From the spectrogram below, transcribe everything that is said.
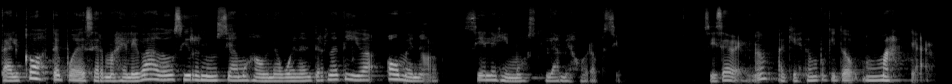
Tal coste puede ser más elevado si renunciamos a una buena alternativa o menor si elegimos la mejor opción. Sí se ve, ¿no? Aquí está un poquito más claro.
